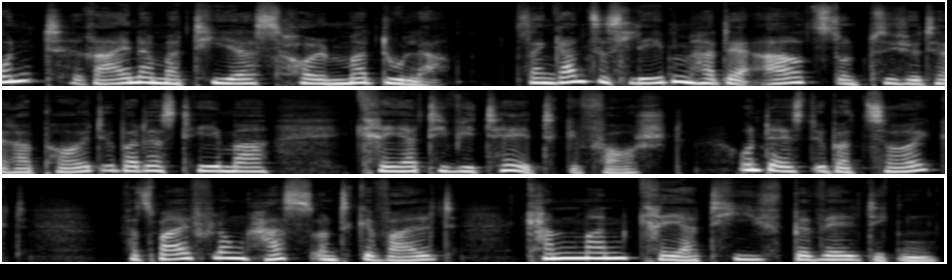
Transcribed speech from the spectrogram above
Und Rainer Matthias Holm-Madulla. Sein ganzes Leben hat er Arzt und Psychotherapeut über das Thema Kreativität geforscht. Und er ist überzeugt, Verzweiflung, Hass und Gewalt kann man kreativ bewältigen.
